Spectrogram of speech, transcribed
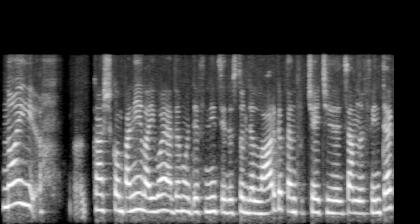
Noi ca și companie la UI avem o definiție destul de largă pentru ceea ce înseamnă fintech.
